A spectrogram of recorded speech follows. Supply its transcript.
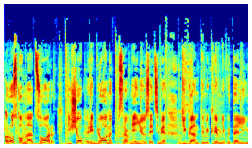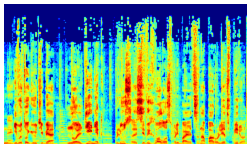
Роскомнадзор еще ребенок по сравнению с этими гигантами Кремниевой долины. И в итоге у тебя ноль денег, плюс седых волос прибавится на пару лет вперед.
